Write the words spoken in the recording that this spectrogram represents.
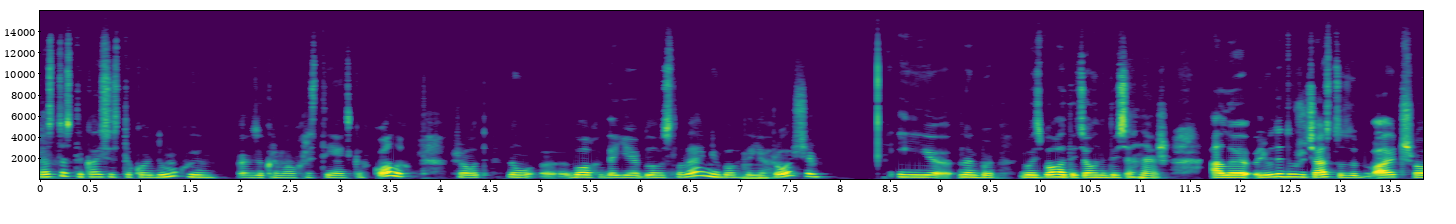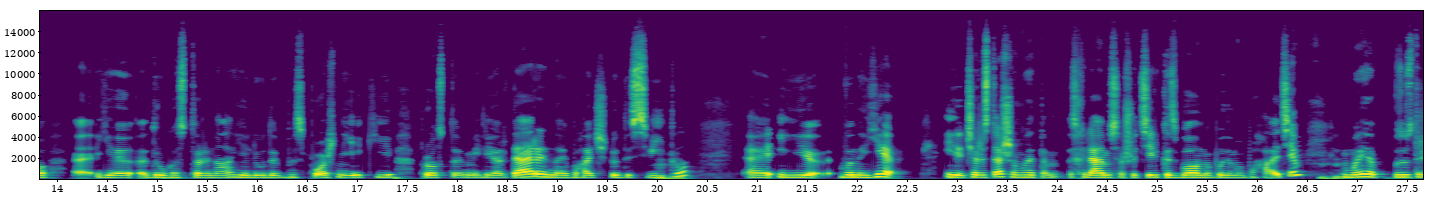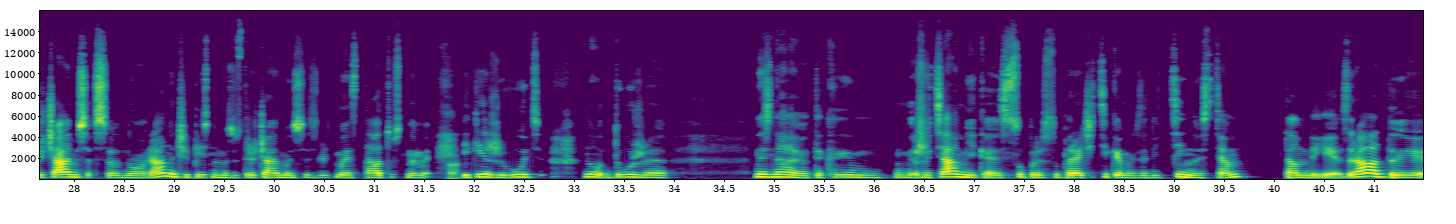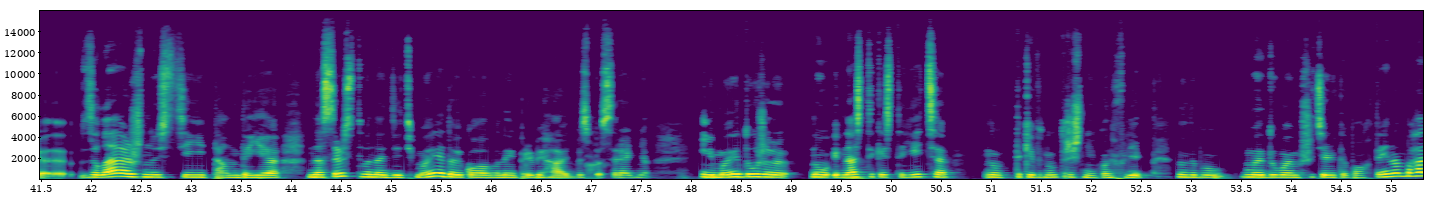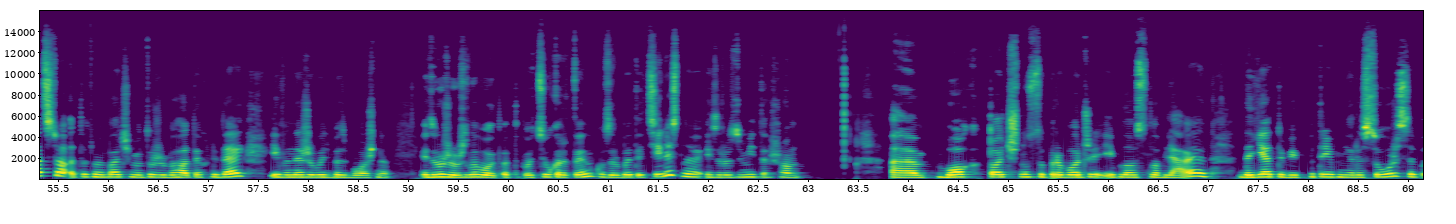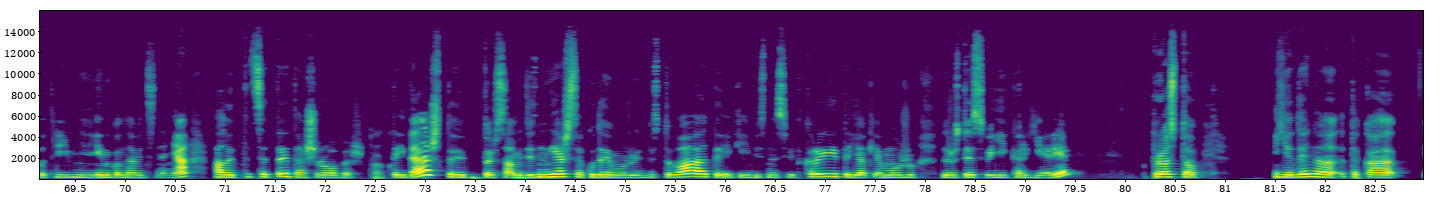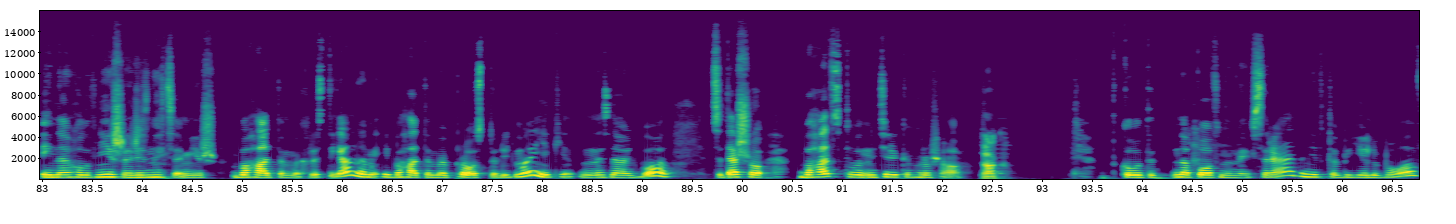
Часто стикаюся з такою думкою, е, зокрема у християнських колах, що от ну е, Бог дає благословення, Бог дає гроші, і ну, якби без Бога ти цього не досягнеш. Але люди дуже часто забувають, що е, є друга сторона, є люди безбожні, які просто мільярдери, найбагатші люди світу. Е, і вони є. І через те, що ми там схиляємося, що тільки з Богом ми будемо багаті, Мгм. ми зустрічаємося все одно. Рано чи пізно ми зустрічаємося з людьми статусними, Так. які живуть ну, дуже, не знаю, таким життям, яке супер суперечить якимось взагалі цінностям. Там, де є зради, залежності, там, де є насильство над дітьми, до якого вони прибігають безпосередньо. І ми дуже, ну, і в нас таке стається ну, такий внутрішній конфлікт. Ну, типу, ми думаємо, що тільки Бог дає нам багатство, а тут ми бачимо дуже багатих людей, і вони живуть безбожно. І дуже важливо от, от, типу, цю картинку зробити цілісною і зрозуміти, що е, Бог точно супроводжує і благословляє, дає тобі потрібні ресурси, потрібні інколи навіть знання, але ти це ти теж робиш. Так. Ти йдеш, ти теж саме дізнаєшся, куди я можу інвестувати, який бізнес відкрити, як я можу зрости в своїй кар'єрі. Просто єдина така і найголовніша різниця між багатими християнами і багатими просто людьми, які не знають Бога, це те, що багатство не тільки в грошах. Так. Коли ти наповнений всередині, в тобі є любов,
